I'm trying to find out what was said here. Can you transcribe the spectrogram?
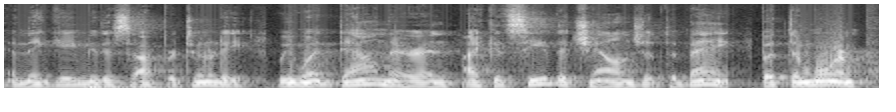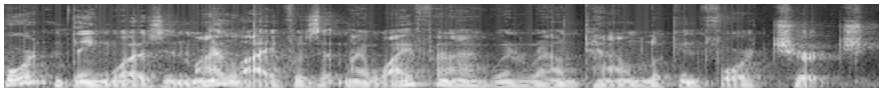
And they gave me this opportunity. We went down there and I could see the challenge at the bank. But the more important thing was in my life was that my wife wife and I went around town looking for a church.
